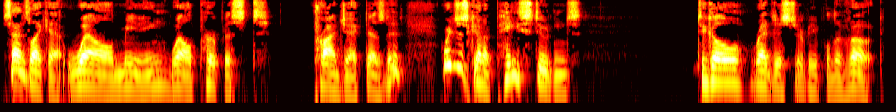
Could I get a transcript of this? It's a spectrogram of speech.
Sounds like a well meaning, well purposed project, doesn't it? We're just going to pay students to go register people to vote.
